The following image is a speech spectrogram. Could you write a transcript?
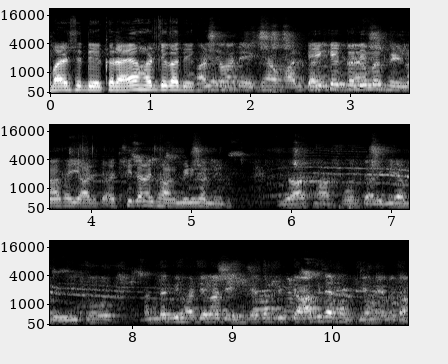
बाहर से देख कर आया हर जगह देख हर जगह देखे हर एक एक गली में फिरना था यार अच्छी तरह छानबीन करनी थी यार ट्रांसपोर्ट चल गया भाई तो अंदर भी हर जगह देख लिया तो जा किधर सकती है मुझे बता।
